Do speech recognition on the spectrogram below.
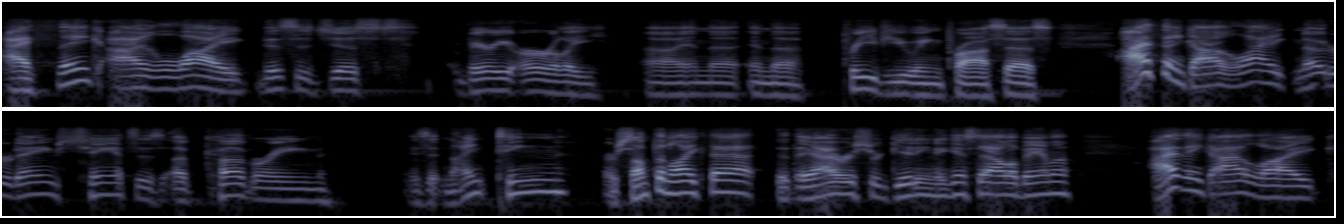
I think I like this is just very early uh, in the in the previewing process. I think I like Notre Dame's chances of covering. Is it 19 or something like that that the Irish are getting against Alabama? I think I like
